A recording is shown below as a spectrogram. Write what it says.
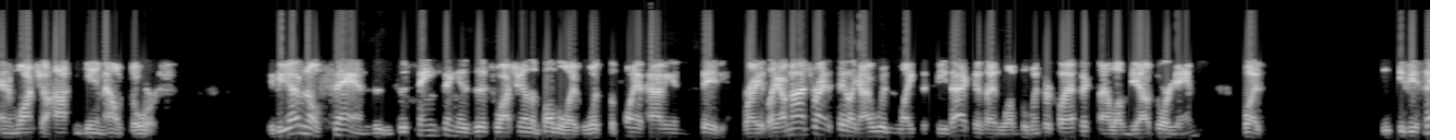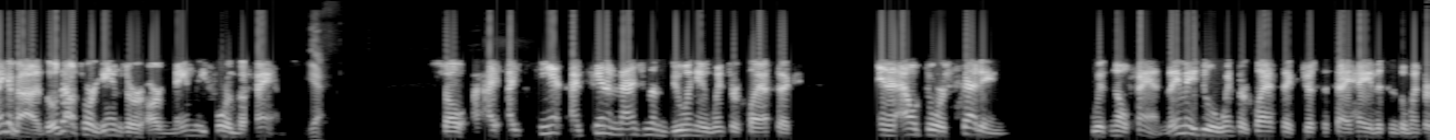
and watch a hockey game outdoors. If you have no fans, it's the same thing as this watching on the bubble. Like, what's the point of having it in the stadium, right? Like, I'm not trying to say like I wouldn't like to see that because I love the Winter Classics and I love the outdoor games, but if you think about it, those outdoor games are, are mainly for the fans. Yeah. So I, I can't I can't imagine them doing a winter classic in an outdoor setting with no fans. They may do a winter classic just to say, hey, this is the winter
